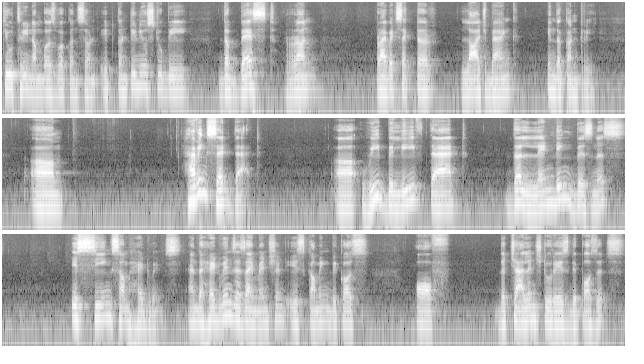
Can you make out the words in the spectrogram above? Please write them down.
Q3 numbers were concerned. It continues to be the best run private sector large bank in the country. Um, having said that, uh, we believe that the lending business is seeing some headwinds and the headwinds as I mentioned is coming because of the challenge to raise deposits,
